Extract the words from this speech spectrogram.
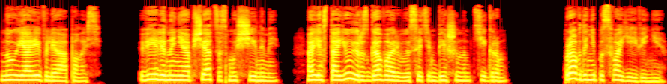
ну я и вляпалась. Велено не общаться с мужчинами, а я стою и разговариваю с этим бешеным тигром. Правда, не по своей вине.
